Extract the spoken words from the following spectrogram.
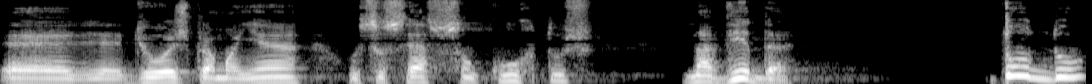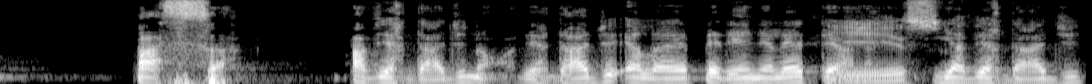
é, de hoje para amanhã, os sucessos são curtos. Na vida, tudo passa a verdade não. A verdade ela é perene, ela é eterna. Isso. E a verdade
